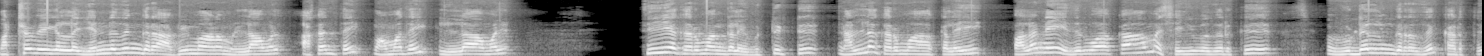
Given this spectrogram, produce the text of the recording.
மற்றவைகளில் என்னதுங்கிற அபிமானம் இல்லாமல் அகந்தை மமதை இல்லாமல் தீய கர்மங்களை விட்டுட்டு நல்ல கர்மாக்களை பலனை எதிர்பார்க்காம செய்வதற்கு விடல்ங்கிறது கருத்து.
